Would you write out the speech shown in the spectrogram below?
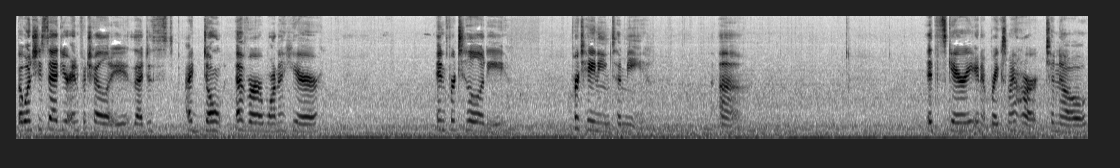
But when she said your infertility, that just I don't ever want to hear infertility pertaining to me. Um, it's scary and it breaks my heart to know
